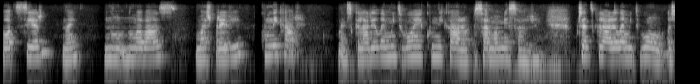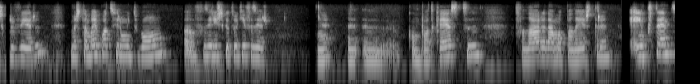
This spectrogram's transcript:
pode ser, não é? numa base mais prévia, comunicar. É? Se calhar ele é muito bom a comunicar, a passar uma mensagem. Portanto, se calhar ele é muito bom a escrever, mas também pode ser muito bom a fazer isto que eu estou aqui a fazer. É? Com um podcast, falar, dar uma palestra, é importante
